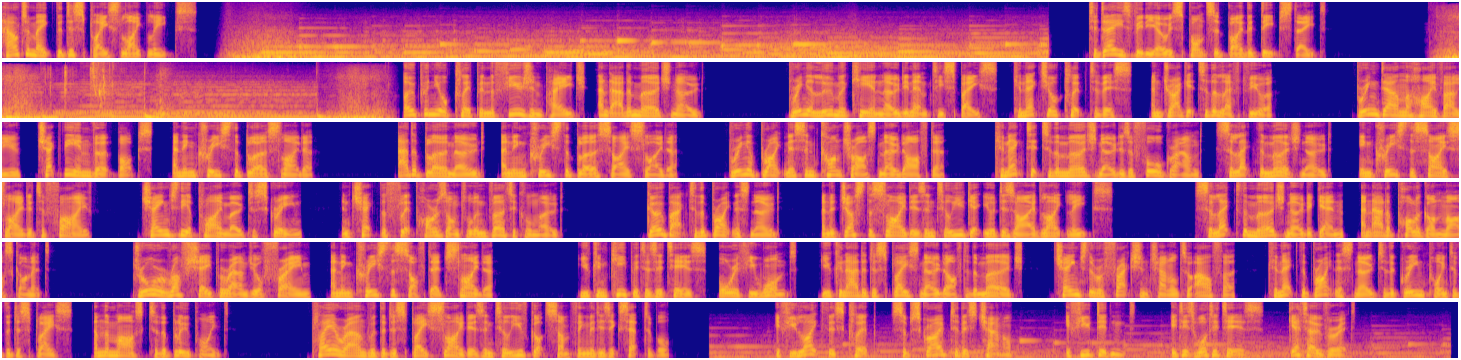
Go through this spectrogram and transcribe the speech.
How to make the displace light leaks. Today's video is sponsored by the Deep State. Open your clip in the Fusion page and add a merge node. Bring a Luma Keyer node in empty space, connect your clip to this, and drag it to the left viewer. Bring down the high value, check the invert box, and increase the blur slider. Add a blur node, and increase the blur size slider. Bring a brightness and contrast node after. Connect it to the merge node as a foreground, select the merge node, increase the size slider to 5, change the apply mode to screen, and check the flip horizontal and vertical mode. Go back to the brightness node and adjust the sliders until you get your desired light leaks. Select the merge node again and add a polygon mask on it. Draw a rough shape around your frame and increase the soft edge slider. You can keep it as it is, or if you want, you can add a displace node after the merge, change the refraction channel to alpha, connect the brightness node to the green point of the displace, and the mask to the blue point. Play around with the displace sliders until you've got something that is acceptable. If you like this clip, subscribe to this channel. If you didn't, it is what it is, get over it.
